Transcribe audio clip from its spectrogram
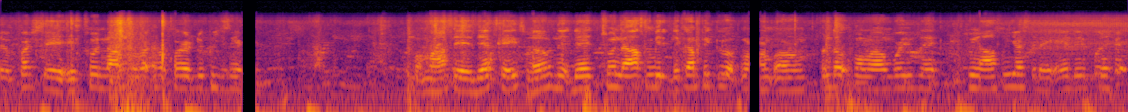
So, so first said it's twenty dollars for her, for her to do pieces here. But mom said in that case, well, that, that twenty dollars for me to come pick you up from um from, the, from um, where you said twenty dollars from yesterday, and then for that.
